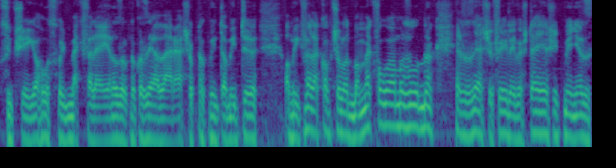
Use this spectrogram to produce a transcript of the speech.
szükség ahhoz, hogy megfeleljen azoknak az elvárásoknak, mint amit, amik vele kapcsolatban megfogalmazódnak. Ez az első fél éves teljesítmény, ez,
